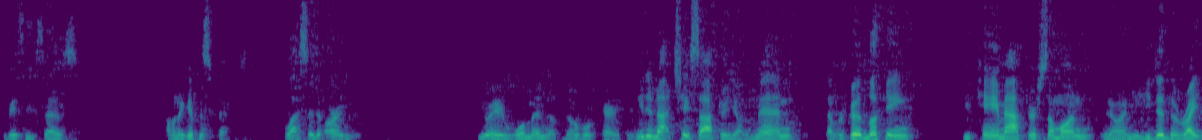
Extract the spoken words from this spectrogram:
he basically says, I'm going to get this fixed. Blessed are you. You are a woman of noble character. You did not chase after young men that were good looking. You came after someone, you know, and you did the right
